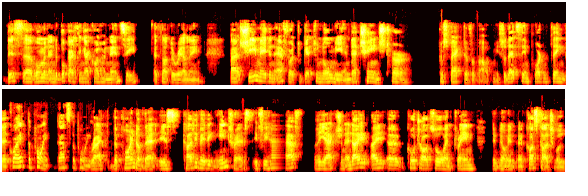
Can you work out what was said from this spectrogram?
this uh, woman in the book, I think I call her Nancy. It's not the real name. Uh, she made an effort to get to know me and that changed her perspective about me. So that's the important thing that quite the point. That's the point. Right. The point of that is cultivating interest. If we have reaction and I, I uh, coach also and train, you know, in uh, cross cultural,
